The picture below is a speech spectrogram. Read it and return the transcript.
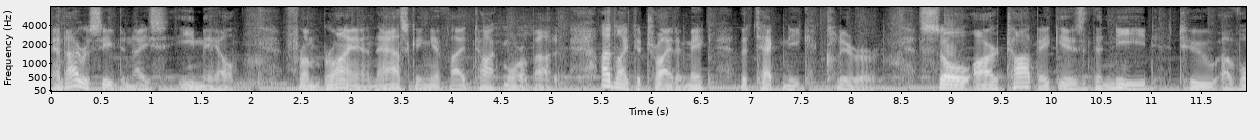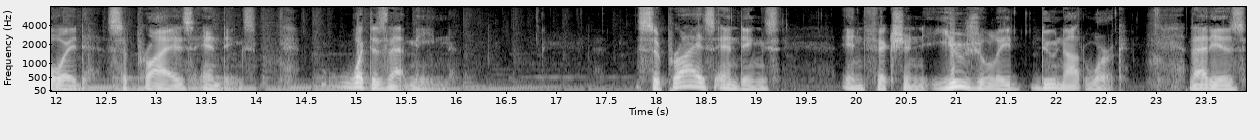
and I received a nice email from Brian asking if I'd talk more about it. I'd like to try to make the technique clearer. So, our topic is the need to avoid surprise endings. What does that mean? Surprise endings in fiction usually do not work. That is,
